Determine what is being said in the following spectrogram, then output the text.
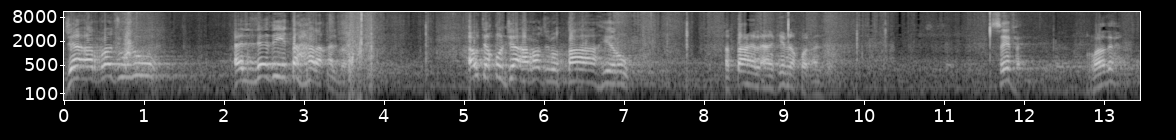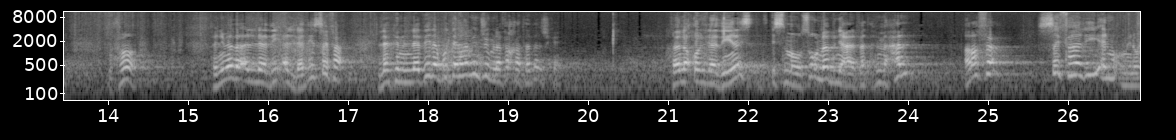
جاء الرجل الذي طهر قلبه. أو تقول جاء الرجل الطاهر. الطاهر الآن كيف نقول عنه؟ صفة. واضح؟ مفهوم؟ فلماذا الذي الذي صفة. لكن الذي لابد لها من جملة فقط هذا الشيء فنقول الذين اسم موصول مبني على الفتح في محل رفع صفة للمؤمنون.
